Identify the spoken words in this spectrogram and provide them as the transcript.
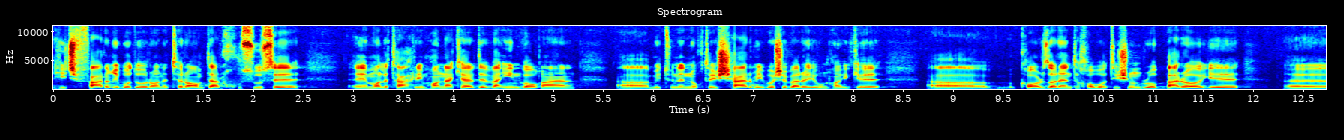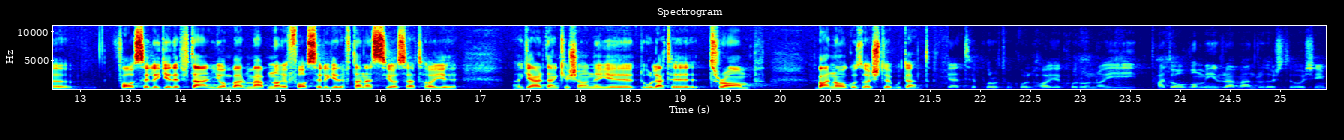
هیچ فرقی با دوران ترامپ در خصوص اعمال تحریم ها نکرده و این واقعا می‌تونه نقطه شرمی باشه برای اونهایی که کارزار انتخاباتیشون رو برای فاصله گرفتن یا بر مبنای فاصله گرفتن از سیاست های گردنکشانه دولت ترامپ بنا گذاشته بودند. پروتکل های کرونایی تداوم این روند رو داشته باشیم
